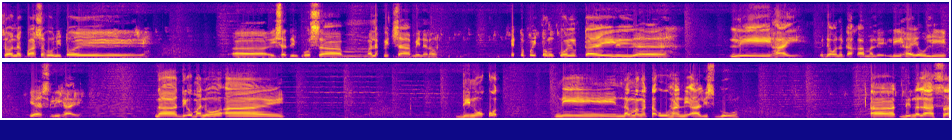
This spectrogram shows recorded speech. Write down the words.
So ang nagpasa ho nito eh ah, isa din po sa malapit sa amin ano. Ito po tungkol kay uh, Lihay. Kung di ako nagkakamali. Lihay o Li... Yes, Lihay. Na di umano ay dinukot ni ng mga tauhan ni Alice Go at dinala sa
